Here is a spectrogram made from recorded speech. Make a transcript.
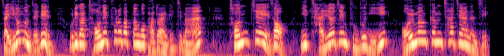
자, 이런 문제는 우리가 전에 풀어봤던 거 봐도 알겠지만 전체에서 이 잘려진 부분이 얼만큼 차지하는지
